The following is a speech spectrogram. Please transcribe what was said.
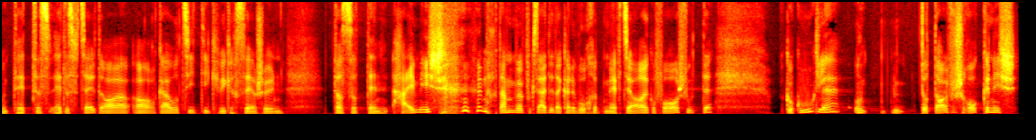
Und hat das, hat das erzählt, der Aargauer Zeitung, wirklich sehr schön, dass er dann heim ist, nachdem mir jemand gesagt hat, er kann eine Woche beim FC Aarau vorschuten, googeln und total verschrocken ist,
